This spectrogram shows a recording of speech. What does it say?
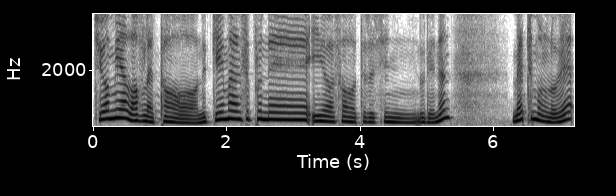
주현미의 러브레터 느낌 한 스푼에 이어서 들으신 노래는 매트 몰로의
